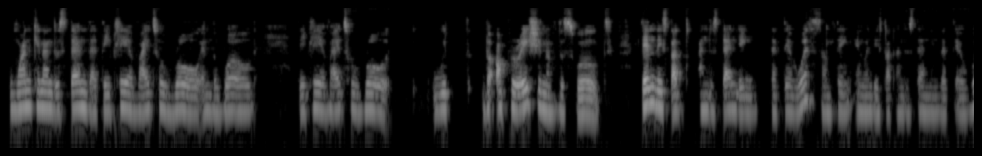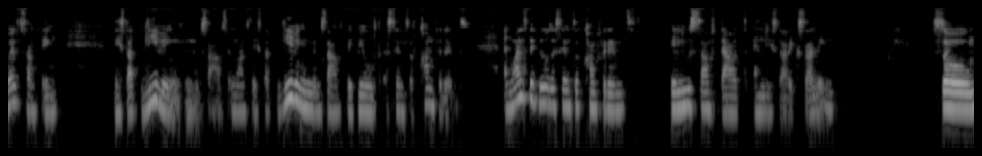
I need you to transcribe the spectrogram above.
one can understand that they play a vital role in the world, they play a vital role with the operation of this world, then they start understanding that they're worth something. And when they start understanding that they're worth something, they start believing in themselves. And once they start believing in themselves, they build a sense of confidence. And once they build a sense of confidence, they lose self doubt and they start excelling. So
